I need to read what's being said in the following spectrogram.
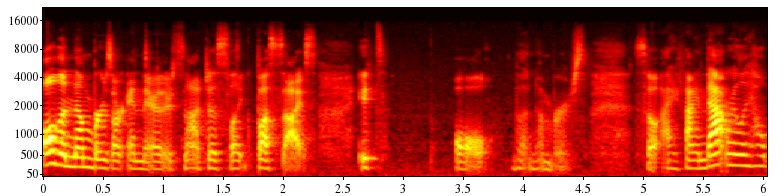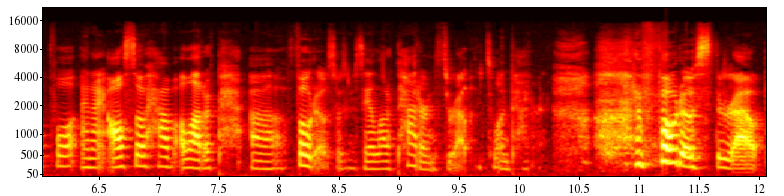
all the numbers are in there. It's not just like bust size. It's all the numbers. So I find that really helpful. And I also have a lot of uh, photos. I was gonna say a lot of patterns throughout. It's one pattern. a lot of photos throughout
